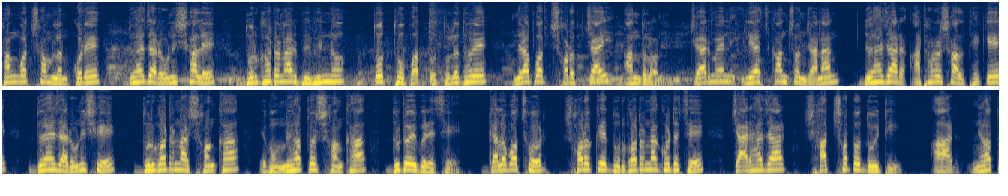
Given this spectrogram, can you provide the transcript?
সংবাদ সম্মেলন করে দু হাজার উনিশ সালে দুর্ঘটনার বিভিন্ন তথ্য উপাত্ত তুলে ধরে নিরাপদ সড়ক চাই আন্দোলন। চেয়ারম্যান ইলিয়াস কাঞ্চন জানান, দুই হাজার আঠারো সাল থেকে দুই দুর্ঘটনার সংখ্যা এবং নিহতর সংখ্যা দুটোই বেড়েছে। গেল বছর সড়কে দুর্ঘটনা ঘটেছে চার হাজার সাতশত দুইটি। আর নিহত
